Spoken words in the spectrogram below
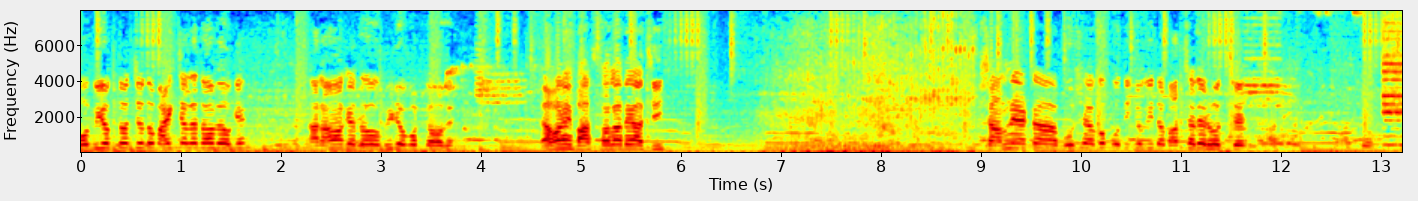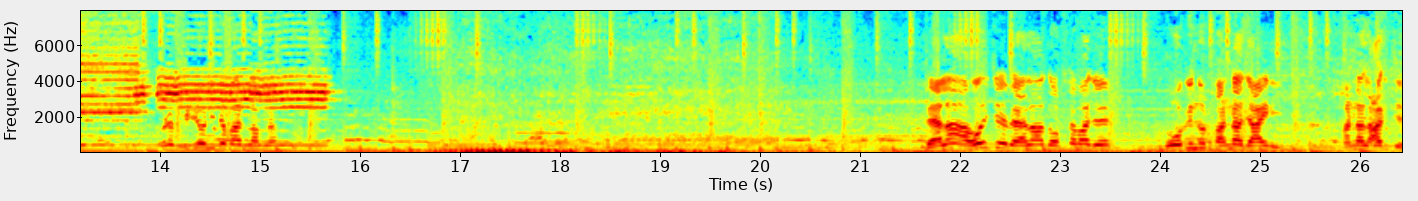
ও বিরক্ত হচ্ছে তো বাইক চালাতে হবে ওকে, আর আমাকে তো ভিডিও করতে হবে। এখন আমি বাসতলাতে আছি। সামনে একটা বসে আঁকো প্রতিযোগিতা বাচ্চাদের হচ্ছে। ওটা ভিডিও নিতে পারলাম না। বেলা হয়েছে, বেলা দশটা বাজে। তো কিন্তু ঠান্ডা যায়নি। ঠান্ডা লাগছে।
